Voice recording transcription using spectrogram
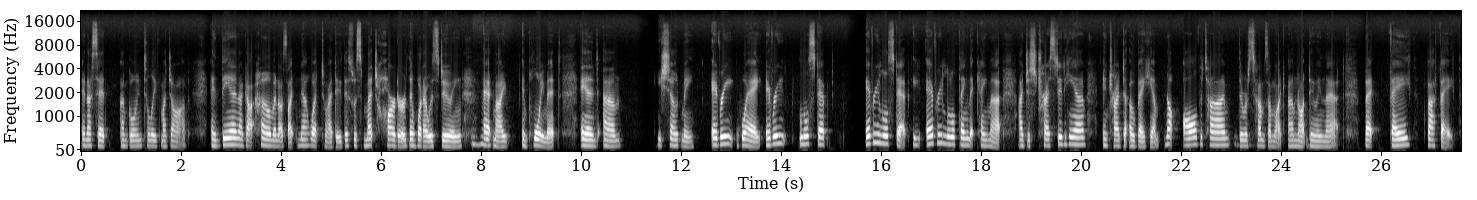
and I said, I'm going to leave my job. And then I got home and I was like, now what do I do? This was much harder than what I was doing mm-hmm. at my employment. And um, He showed me every way, every little step, every little step, every little thing that came up. I just trusted him and tried to obey him. Not all the time. There was times I'm like, I'm not doing that. But faith by faith,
